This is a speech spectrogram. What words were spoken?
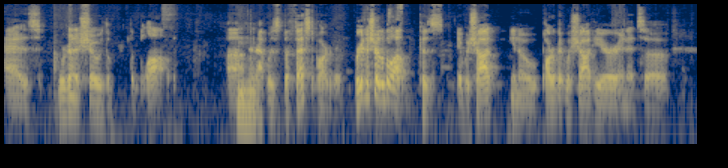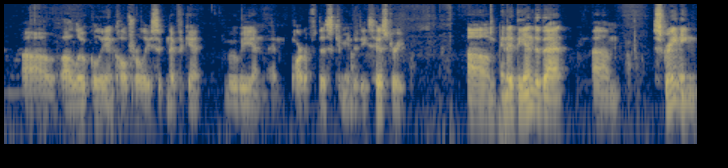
as we're going to show the, the blob. Um, Mhm. And that was the fest part of it. We're going to show the blob because it was shot, you know, part of it was shot here and it's a, a, a locally and culturally significant movie and, and part of this community's history. Um, and at the end of that um, screening,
